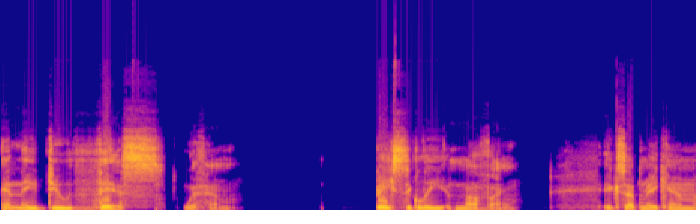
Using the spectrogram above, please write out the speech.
and they do this with him. Basically nothing, except make him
